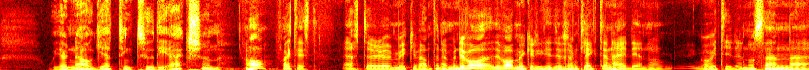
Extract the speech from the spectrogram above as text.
we are now getting to the action. Ja, faktiskt. Efter mycket väntan. Men det var, det var mycket riktigt du som kläckte den här idén någon gång i tiden. Och sen, eh,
